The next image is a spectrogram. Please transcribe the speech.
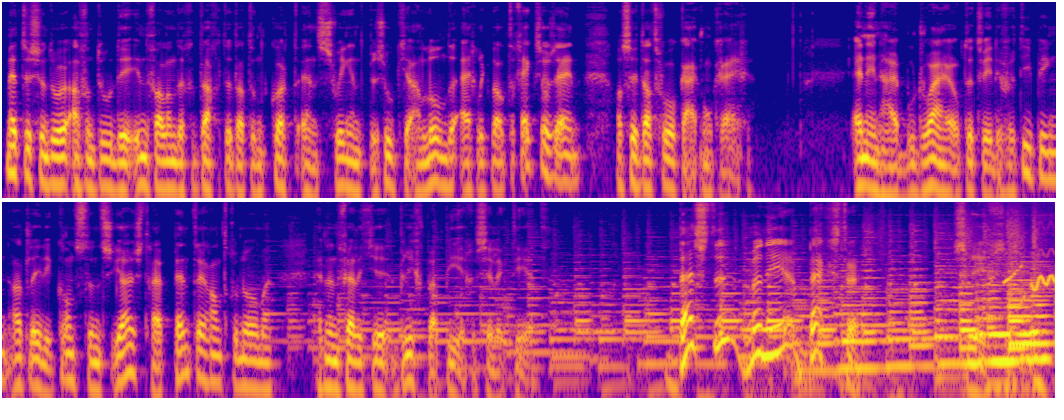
met tussendoor af en toe de invallende gedachte dat een kort en swingend bezoekje aan Londen eigenlijk wel te gek zou zijn als hij dat voor elkaar kon krijgen. En in haar boudoir op de tweede verdieping had Lady Constance juist haar pen ter hand genomen en een velletje briefpapier geselecteerd. Beste meneer Baxter, schreef ze.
